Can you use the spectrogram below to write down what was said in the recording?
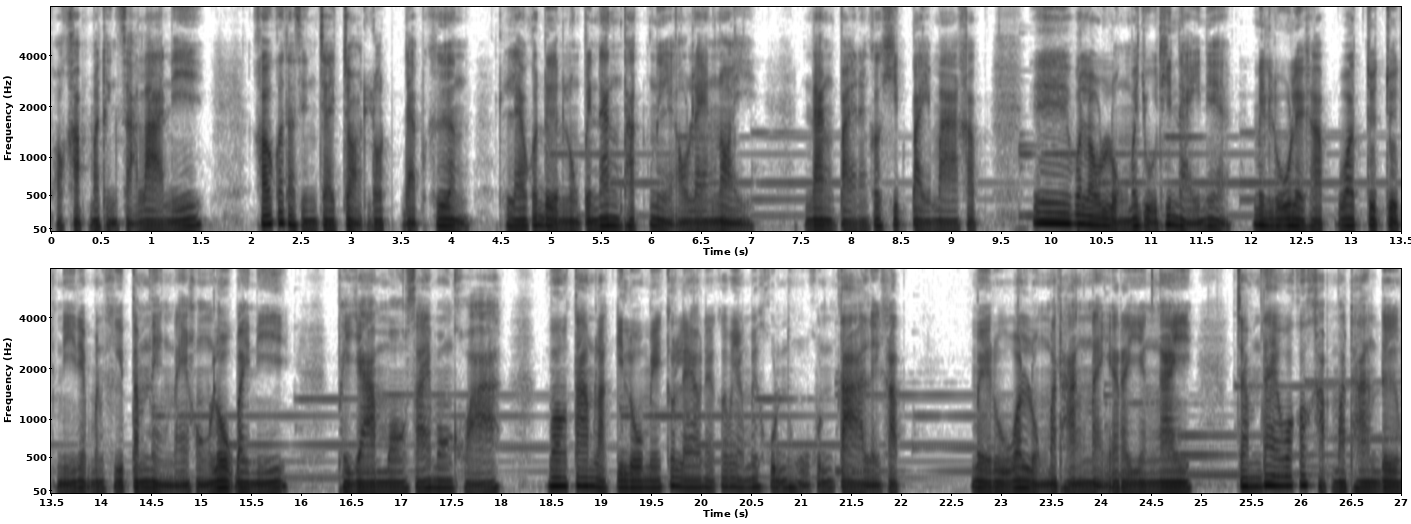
พอขับมาถึงศาลานี้ เขาก็ตัดสินใจจอดรถดับเครื่อง แล้วก็เดินลงไปนั่งพักเหนื่อยเอาแรงหน่อย นั่งไปนั้นก็คิดไปมาครับ เอ๊ว่าเราหลงมาอยู่ที่ไหนเนี่ย ไม่รู้เลยครับว่าจุดจุดนี้เนี่ยมันคือตำแหน่งไหนของโลกใบนี้ พยายามมองซ้ายมองขวา มองตามหลักกิโลเมตรก็แล้วเนี่ยก็ยังไม่คุ้นหูคุ้นตาเลยครับ ไม่รู้ว่าหลงมาทางไหนอะไรยังไงจำได้ว่าก็ขับมาทางเดิม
